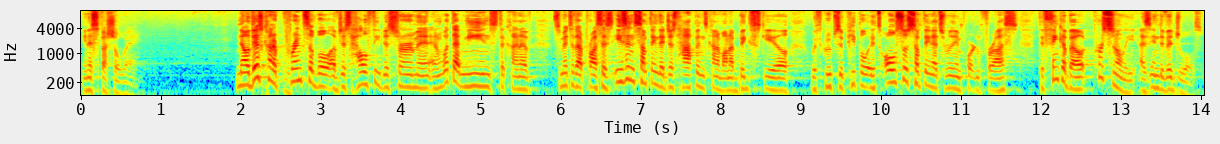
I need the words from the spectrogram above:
in a special way. Now, this kind of principle of just healthy discernment and what that means to kind of submit to that process isn't something that just happens kind of on a big scale with groups of people. It's also something that's really important for us to think about personally as individuals.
